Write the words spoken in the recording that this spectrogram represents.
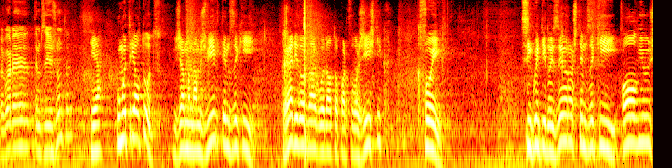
Agora é- temos aí a junta. Yeah. O material todo já mandámos vir, temos aqui radiador de água da Autopartes Logístico, que foi 52 euros, temos aqui óleos,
